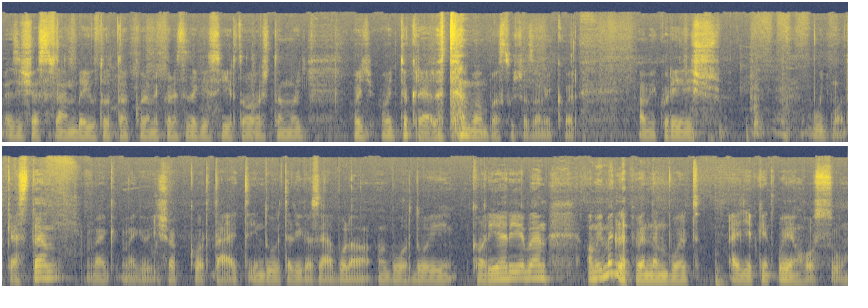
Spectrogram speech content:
ez is eszembe jutott akkor, amikor ezt az egész hírt olvastam, hogy, hogy, hogy tökre előttem van basszus az, amikor, amikor én is úgymond kezdtem, meg, meg ő is akkor tájt indult el igazából a, a bordói karrierjében, ami meglepően nem volt egyébként olyan hosszú.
